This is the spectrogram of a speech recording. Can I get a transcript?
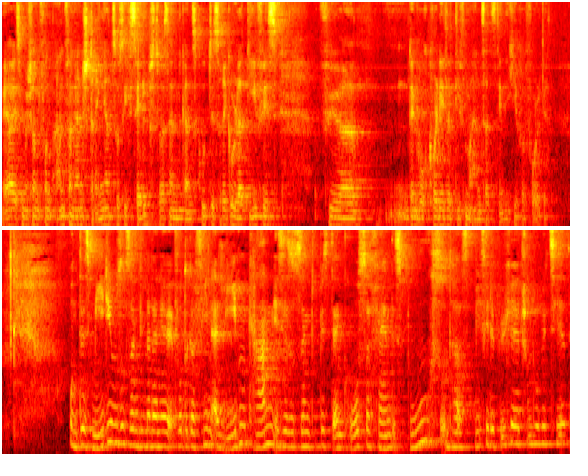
ja, ist man schon von Anfang an strenger zu sich selbst, was ein ganz gutes Regulativ ist für den hochqualitativen Ansatz, den ich hier verfolge. Und das Medium sozusagen, wie man deine Fotografien erleben kann, ist ja sozusagen, du bist ein großer Fan des Buchs und hast wie viele Bücher jetzt schon publiziert?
